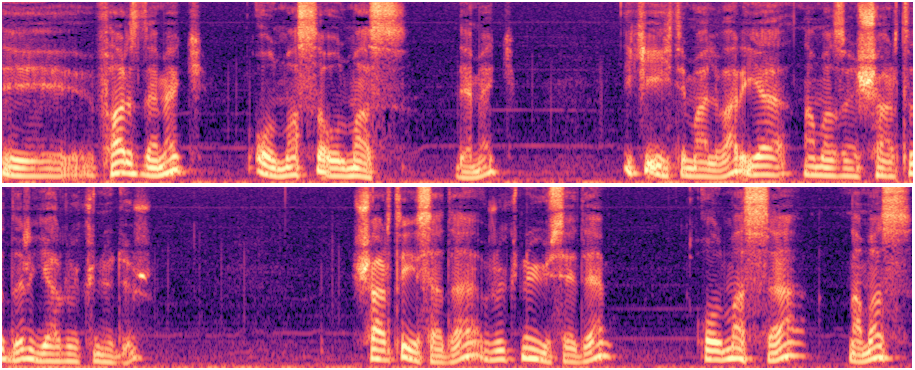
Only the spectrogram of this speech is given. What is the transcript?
Ee, farz demek olmazsa olmaz demek. İki ihtimal var. Ya namazın şartıdır ya rükünüdür. Şartıysa da rüknü ise de olmazsa namaz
